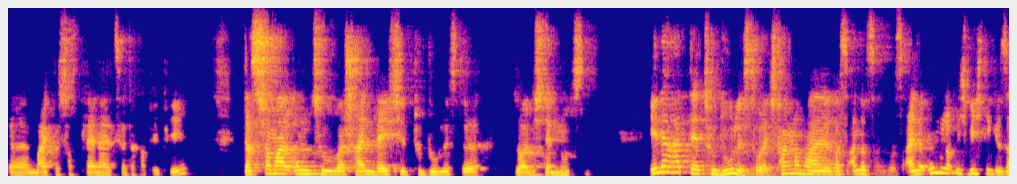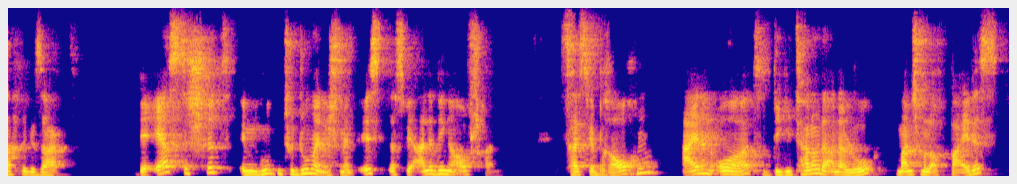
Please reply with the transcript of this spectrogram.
äh, Microsoft Planner etc. pp. Das schon mal, um zu überscheiden, welche To-Do-Liste soll ich denn nutzen. Innerhalb der To-Do-Liste, oder ich fange nochmal was anderes an, du hast eine unglaublich wichtige Sache gesagt. Der erste Schritt im guten To-Do-Management ist, dass wir alle Dinge aufschreiben. Das heißt, wir brauchen einen Ort, digital oder analog, manchmal auch beides,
